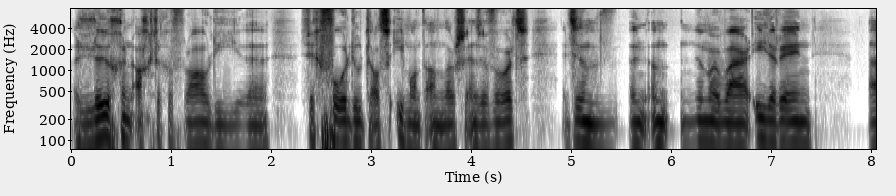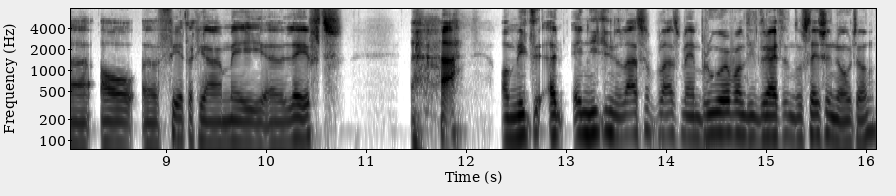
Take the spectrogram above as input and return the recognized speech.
leugenachtige vrouw die zich voordoet als iemand anders enzovoort. Het is een, een, een nummer waar iedereen al eh 40 jaar mee leeft. Om niet, eh, en niet in de laatste plaats mijn broer, want die draait het nog steeds in auto.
